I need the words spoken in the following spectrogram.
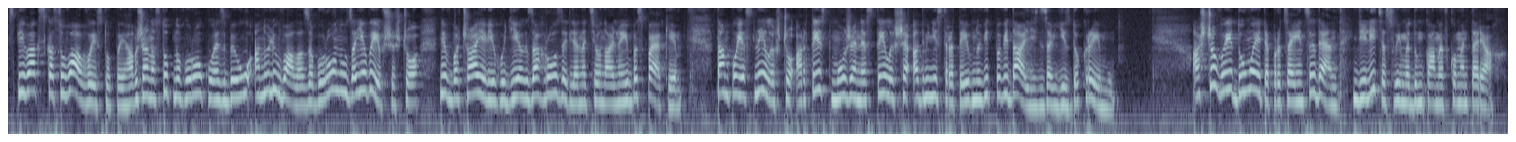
Співак скасував виступи, а вже наступного року СБУ анулювала заборону, заявивши, що не вбачає в його діях загрози для національної безпеки. Там пояснили, що артист може нести лише адміністративну відповідальність за в'їзд до Криму. А що ви думаєте про цей інцидент? Діліться своїми думками в коментарях.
